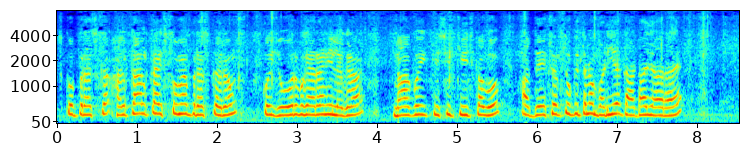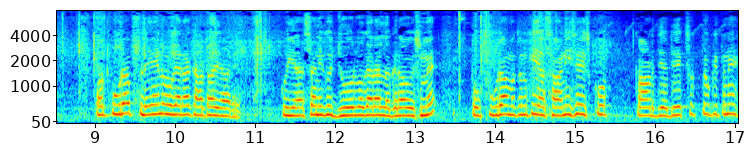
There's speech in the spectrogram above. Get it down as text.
इसको प्रेस कर हल्का हल्का इसको मैं प्रेस कर रहा हूँ। कोई ज़ोर वगैरह नहीं लग रहा। ना कोई किसी चीज़ का वो। आप देख सकते हो कितना बढ़िया काटा जा रहा है और पूरा प्लेन वगैरह काटा जा रहा है। कोई ऐसा नहीं, कोई ज़ोर वगैरह लग रहा हो इसमें। तो पूरा मतलब कि आसानी से इसको काट दिया। देख सकते हो कितने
